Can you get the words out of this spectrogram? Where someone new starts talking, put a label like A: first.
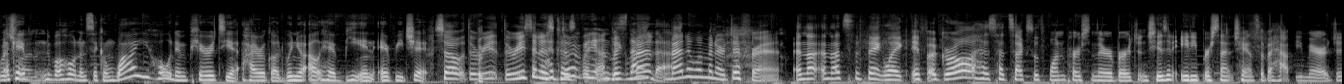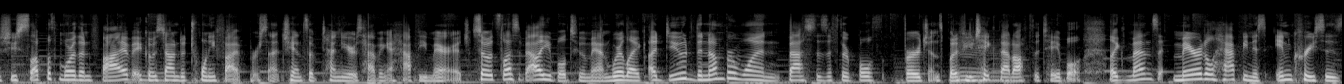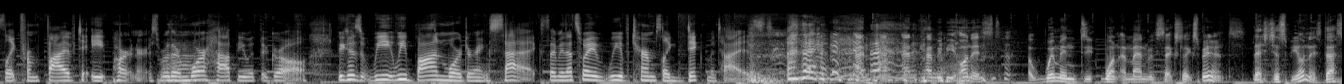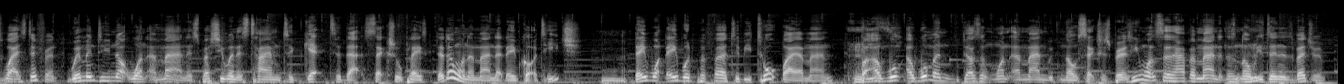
A: Which
B: okay,
A: one?
B: but hold on a second. Why are you holding purity at high regard when you're out here beating every chick?
A: So the re- the reason is
B: I
A: because
B: don't really
A: like
B: understand
A: men,
B: that.
A: men and women are different, and that and that's the thing. Like if a girl has had sex with one person, they're a virgin. She has an eighty percent chance of a happy marriage. If she slept with more than five, it
B: Mm.
A: goes down to twenty five percent chance of ten years having a happy marriage. So it's less valuable to a man. Where like a dude, the number one best is if they're both virgins. But if you
B: Mm.
A: take that off the table, like men's marital happiness increases like from five to eight partners, where they're more happy with the girl because we we bond more during sex. I mean that's why we have terms like dickmatized.
C: and, and, and can we be honest? Women do want a man with sexual experience. Let's just be honest. That's why it's different. Women do not want a man, especially when it's time to get to that sexual place. They don't want a man that they've got to teach. Mm. They want. They would prefer to be taught by a man. But a, mm-hmm. wo- a woman doesn't want a man with no sexual experience. He wants to have a man that doesn't know what he's doing in his bedroom.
